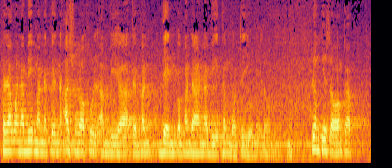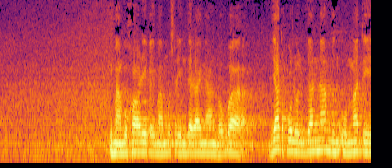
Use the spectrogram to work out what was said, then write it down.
แสดงว่านบีมันเป็นอัชรอฟุลอัมบียาเป็นเด่นกว่าบรรดานาบีทั้งหมดที่อยู่ในโลกเรื่องที่สองครับ อิมามบุคอรีกับอิมามมุสลิมได้รายงาน บอกว่าญาตคุลุลจันนามินอุมมตี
